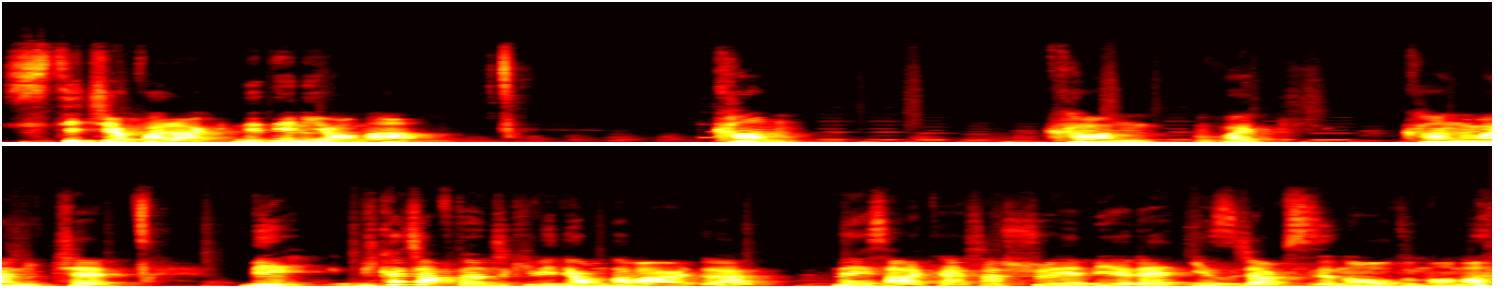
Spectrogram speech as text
Stitch yaparak. Ne deniyor ona? Kan... Kanva... Kanvaniçe. Bir, birkaç hafta önceki videomda vardı. Neyse arkadaşlar şuraya bir yere yazacağım size ne olduğunu ona.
